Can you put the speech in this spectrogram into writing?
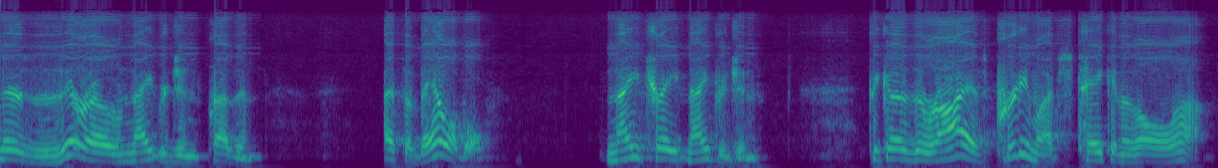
there's zero nitrogen present. That's available nitrate nitrogen because the rye has pretty much taken it all up.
